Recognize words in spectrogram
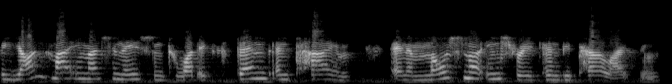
beyond my imagination to what extent and time an emotional injury can be paralyzing.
